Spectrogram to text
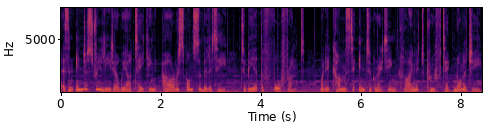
as an industry leader, we are taking our responsibility to be at the forefront when it comes to integrating climate proof technology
